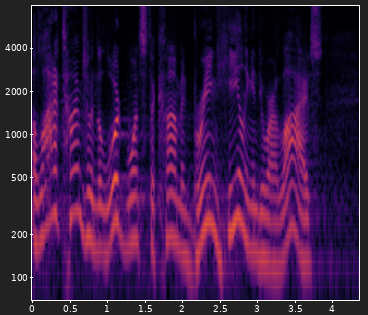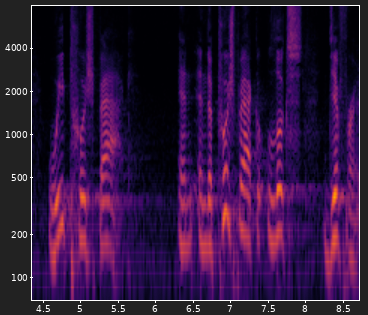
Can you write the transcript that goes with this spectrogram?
a lot of times when the Lord wants to come and bring healing into our lives, we push back. And, and the pushback looks different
